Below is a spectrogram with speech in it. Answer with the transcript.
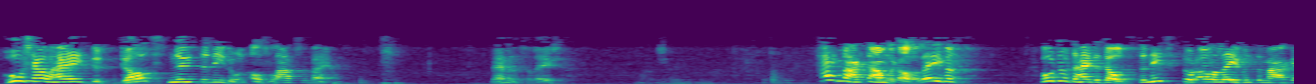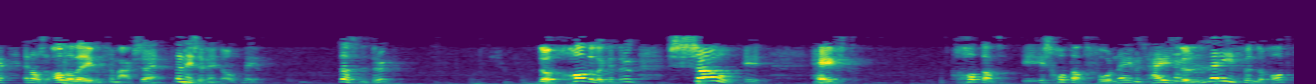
Hoe zou hij de dood nu te die doen als laatste vijand? We hebben het gelezen. Hij maakt namelijk alle levend. Hoe doet hij de dood niet? Door alle levend te maken. En als alle levend gemaakt zijn, dan is er geen dood meer. Dat is de truc. De goddelijke truc. Zo heeft God dat, is God dat voornemens. Hij is de levende God.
